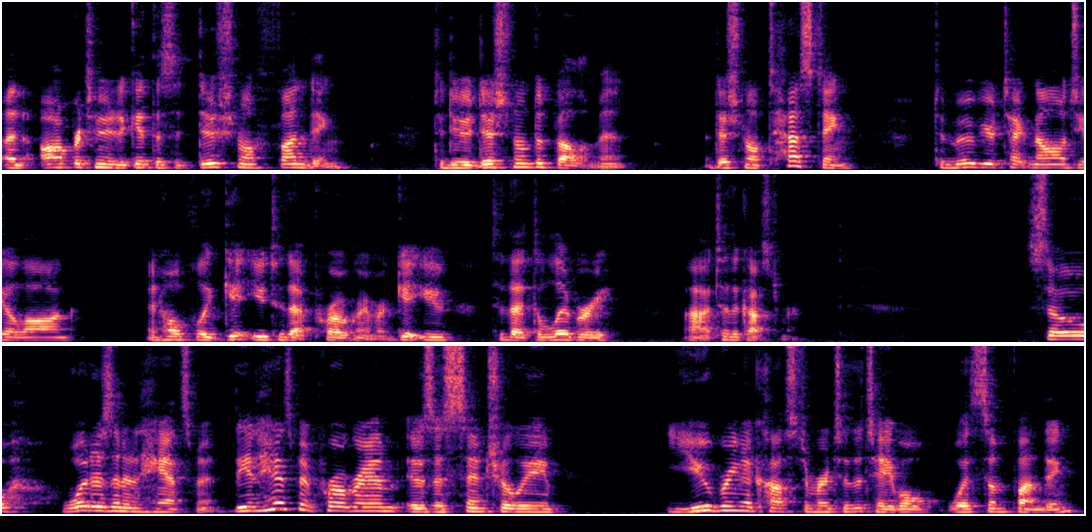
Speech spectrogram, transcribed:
an opportunity to get this additional funding to do additional development, additional testing to move your technology along and hopefully get you to that program or get you to that delivery uh, to the customer. So, what is an enhancement? The enhancement program is essentially you bring a customer to the table with some funding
